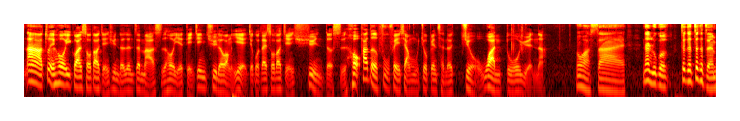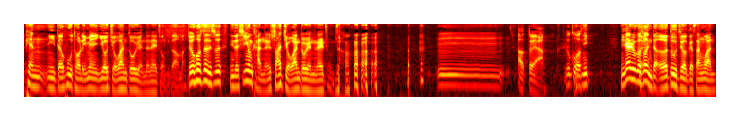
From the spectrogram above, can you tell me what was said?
那最后一关收到简讯的认证码的时候，也点进去了网页，结果在收到简讯的时候，它的付费项目就变成了九万多元呐、啊！哇塞，那如果这个这个只能骗你的户头里面有九万多元的那种，你知道吗？就或者是你的信用卡能刷九万多元的那种，你知道吗？嗯，哦，对啊，如果你，你看，如果说你的额度只有个三万，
